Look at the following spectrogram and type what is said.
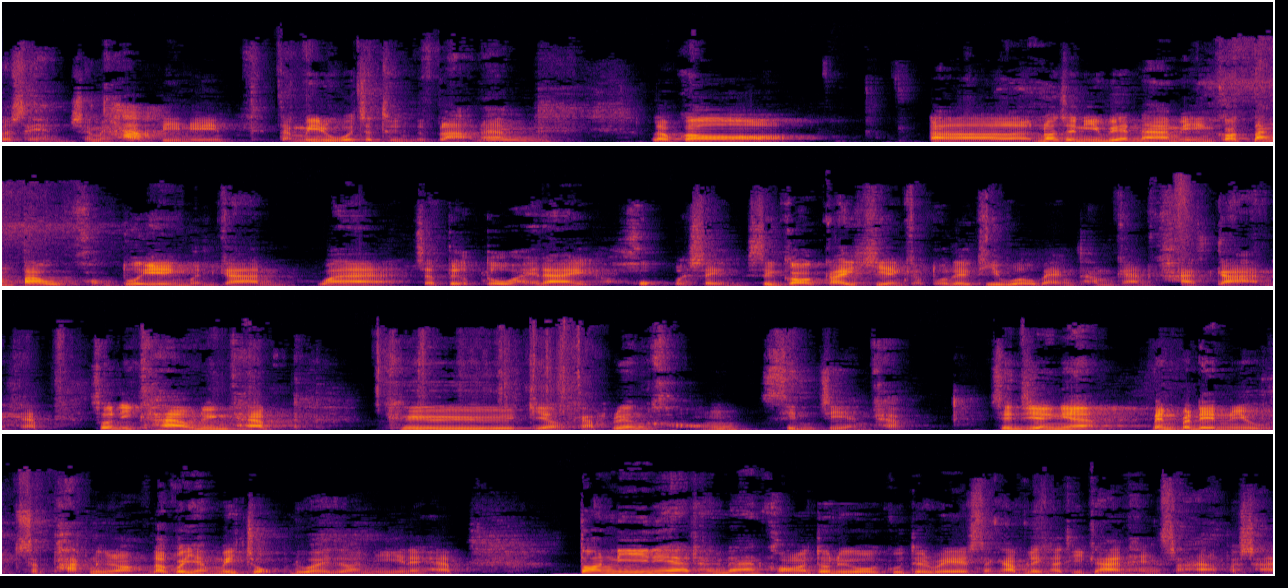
4%ใช่ไหมครับค่ะปีนี้ แต่ไม่รู้ว่าจะถึงหรือเปล่านะอืมแล้วก็เอ่อ นอกจากนี้เวียดนามเองก็ตั้งเป้าของตัวเองเหมือนกัน ว่าจะเติบโตให้ได้ 6%ซึ่งก็ใกล้เคียงกับตัวเลขที่ World Bank ทำการคาดการณ์นะครับ ส่วนอีกข่าวหนึ่งครับ คือเกี่ยวกับเรื่องของซินเจียงครับซินเจียงเนี้ยเป็นประเด็นอยู่สักพักหนึ่งเนาะแล้วก็ยังไม่จบด้วยตอนนี้นะครับตอนนี้เนี่ยทางด้านของอันโตนิโอกูเตเรสนะครับเลขาธิการแห่งสหประชา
